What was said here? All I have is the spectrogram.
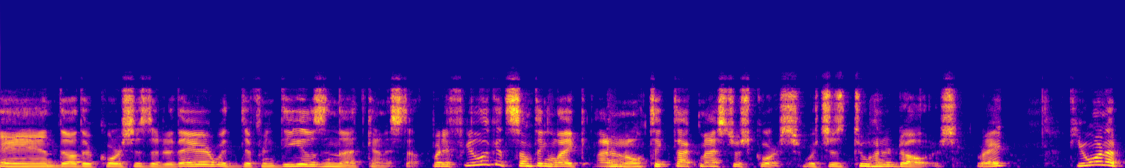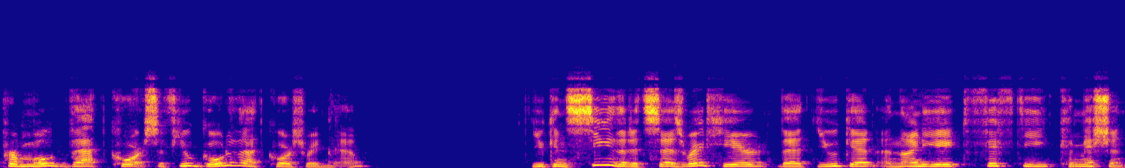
and the other courses that are there with different deals and that kind of stuff. But if you look at something like I don't know TikTok Masters course which is $200 right? If you want to promote that course if you go to that course right now you can see that it says right here that you get a 98.50 commission.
